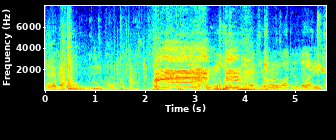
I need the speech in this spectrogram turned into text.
Жеребе. Навіщо ці парувати, кобила гріється?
